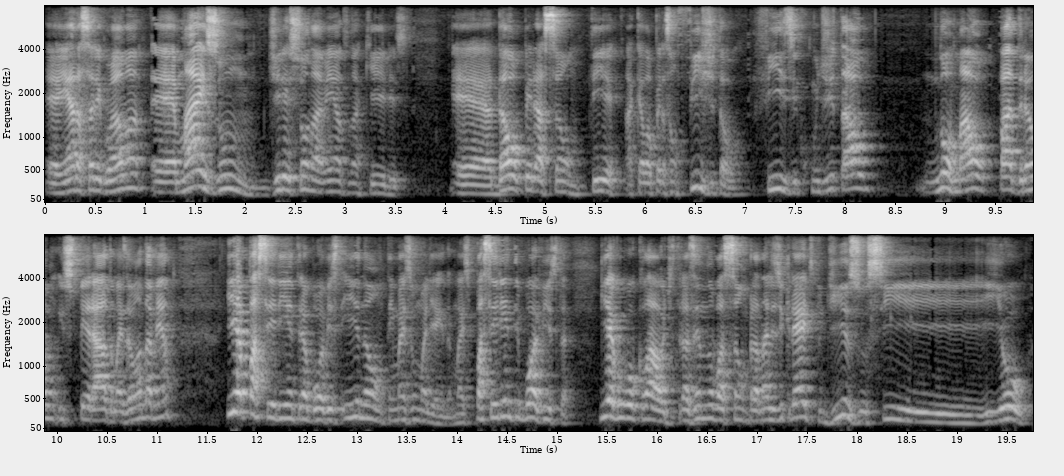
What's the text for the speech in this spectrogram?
É, em Araçariguama, é, mais um direcionamento naqueles é, da operação ter aquela operação digital, físico com digital, normal, padrão, esperado, mas é um andamento e a parceria entre a Boa Vista, e não, tem mais uma ali ainda, mas parceria entre Boa Vista e a Google Cloud, trazendo inovação para análise de crédito, diz o CEO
